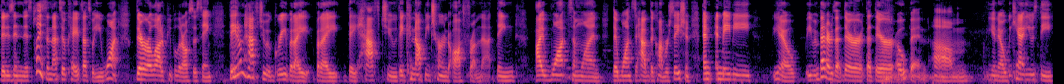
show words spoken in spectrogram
that is in this place and that's okay if that's what you want. There are a lot of people that are also saying they don't have to agree but i but i they have to they cannot be turned off from that. They i want someone that wants to have the conversation and and maybe you know even better that they're that they're open. Um you know we can't use the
